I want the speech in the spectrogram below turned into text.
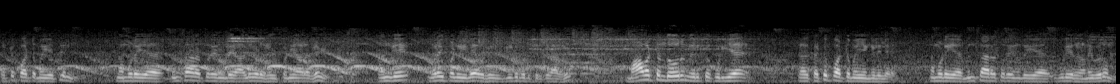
கட்டுப்பாட்டு மையத்தில் நம்முடைய மின்சாரத்துறையினுடைய அலுவலர்கள் பணியாளர்கள் அங்கே முறைப்பணியிலே அவர்கள் ஈடுபடுத்திருக்கிறார்கள் மாவட்டந்தோறும் இருக்கக்கூடிய கட்டுப்பாட்டு மையங்களிலே நம்முடைய மின்சாரத்துறையினுடைய ஊழியர்கள் அனைவரும்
